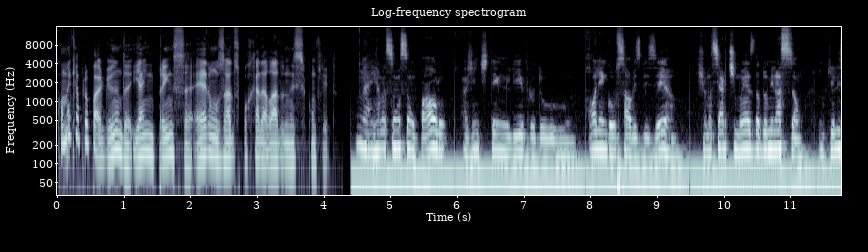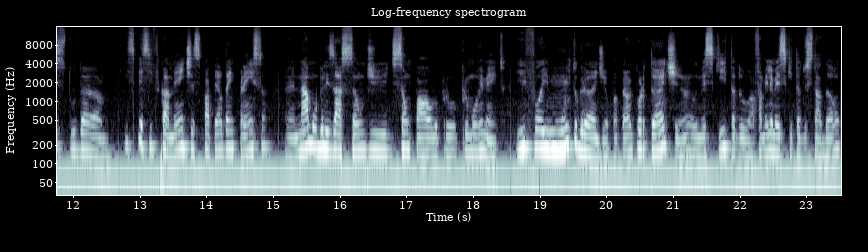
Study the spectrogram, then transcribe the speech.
como é que a propaganda e a imprensa eram usados por cada lado nesse conflito? É, em relação a São Paulo, a gente tem um livro do Rolian Gonçalves Bezerra, chama-se Artimanhas da Dominação, em que ele estuda especificamente esse papel da imprensa é, na mobilização de, de São Paulo para o movimento. E foi muito grande, o papel é importante. Né? O Mesquita, do, a família Mesquita do Estadão,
